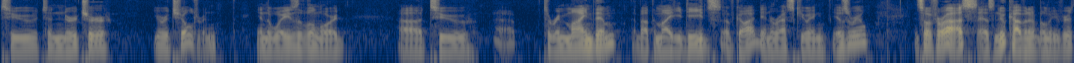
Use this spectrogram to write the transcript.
to to nurture your children in the ways of the Lord, uh, to uh, to remind them about the mighty deeds of God in rescuing Israel. And so, for us as New Covenant believers,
